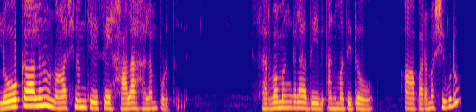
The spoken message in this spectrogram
లోకాలను నాశనం చేసే హలాహలం పుడుతుంది. సర్వమంగళాదేవి అనుమతితో ఆ పరమశివుడు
